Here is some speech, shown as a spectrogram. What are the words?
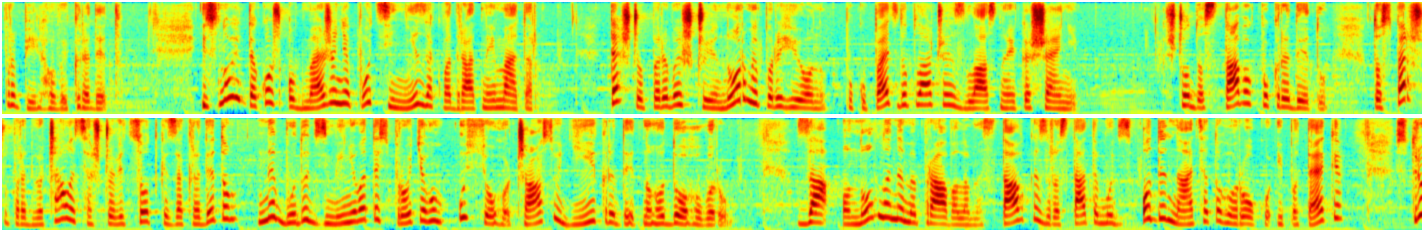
про пільговий кредит. Існують також обмеження по ціні за квадратний метр. Те, що перевищує норми по регіону, покупець доплачує з власної кишені. Щодо ставок по кредиту, то спершу передбачалося, що відсотки за кредитом не будуть змінюватись протягом усього часу дії кредитного договору. За оновленими правилами ставки зростатимуть з 11-го року іпотеки, з 3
